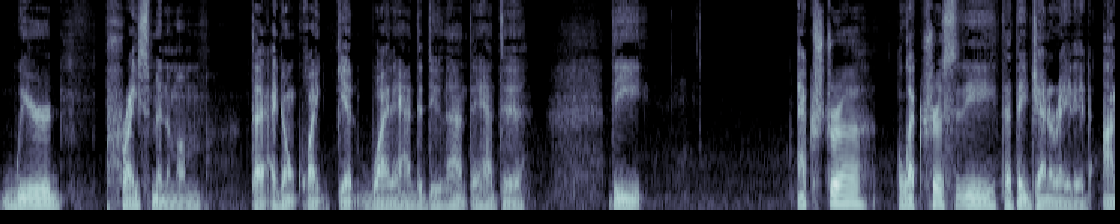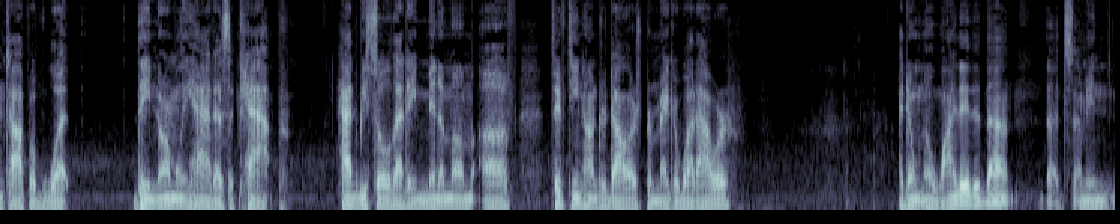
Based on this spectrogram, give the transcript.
weird price minimum that I don't quite get why they had to do that. They had to the extra electricity that they generated on top of what they normally had as a cap had to be sold at a minimum of $1500 per megawatt hour. I don't know why they did that. That's I mean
